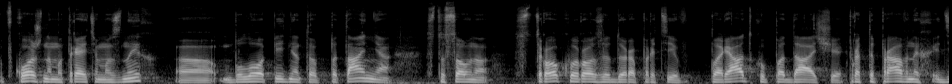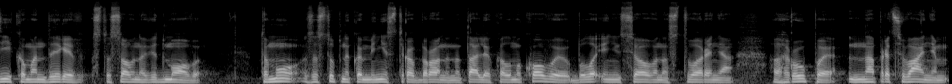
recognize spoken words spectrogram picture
В кожному третьому з них е, було піднято питання стосовно строку розгляду рапортів, порядку подачі, протиправних дій командирів стосовно відмови. Тому заступником міністра оборони Наталією Калмиковою було ініційовано створення групи напрацюванням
